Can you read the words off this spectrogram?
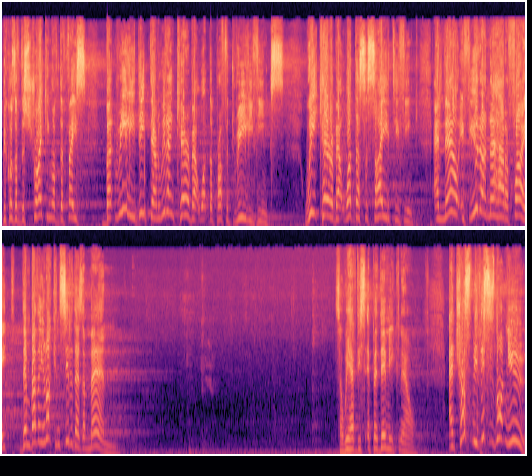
because of the striking of the face. But really, deep down, we don't care about what the Prophet really thinks. We care about what the society think. And now, if you don't know how to fight, then brother, you're not considered as a man. So we have this epidemic now. And trust me, this is not new.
